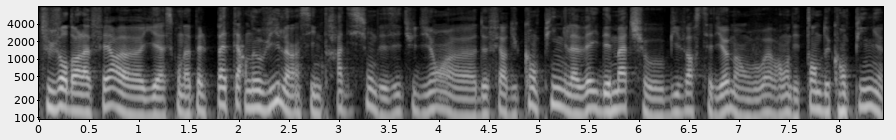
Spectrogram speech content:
toujours dans l'affaire. Euh, il y a ce qu'on appelle Paternoville, hein, c'est une tradition des étudiants euh, de faire du camping la veille des matchs au Beaver Stadium. Hein, on voit vraiment des tentes de camping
